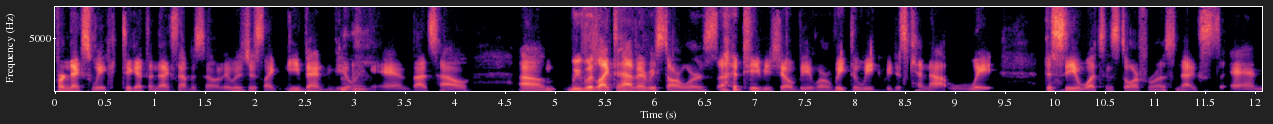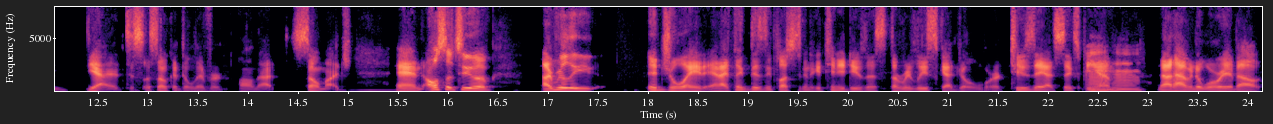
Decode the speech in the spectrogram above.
for next week to get the next episode it was just like event viewing and that's how um, we would like to have every star wars uh, tv show be where week to week we just cannot wait to see what's in store for us next and yeah it just ahsoka delivered on that so much and also too uh, i really enjoyed and i think disney plus is going to continue to do this the release schedule where tuesday at 6 p.m mm-hmm. not having to worry about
